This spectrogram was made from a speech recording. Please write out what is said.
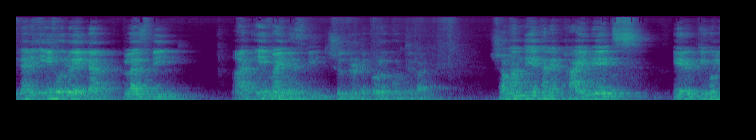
এখানে এ হলো এটা প্লাস বি আর এ মাইনাস বি সূত্রটা প্রয়োগ করতে পারি। সমান দিয়ে এখানে ফাইভ এক্সের কি হোল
